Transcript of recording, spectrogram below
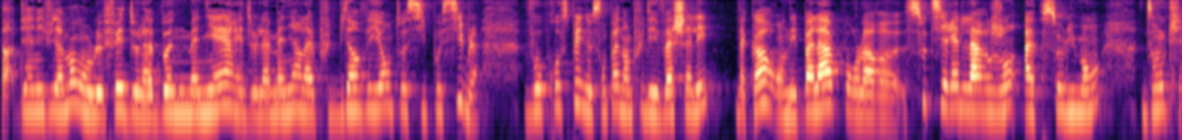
bah, bien évidemment, on le fait de la bonne manière et de la manière la plus bienveillante aussi possible. Vos prospects ne sont pas non plus des vaches à lait, d'accord? On n'est pas là pour leur euh, soutirer de l'argent absolument. Donc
